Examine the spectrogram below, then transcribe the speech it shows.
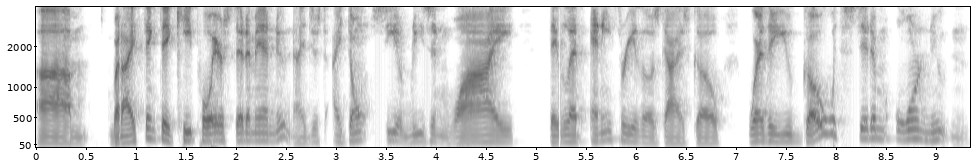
Um, but I think they keep Hoyer, Stidham, and Newton. I just I don't see a reason why they let any three of those guys go. Whether you go with Stidham or Newton,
